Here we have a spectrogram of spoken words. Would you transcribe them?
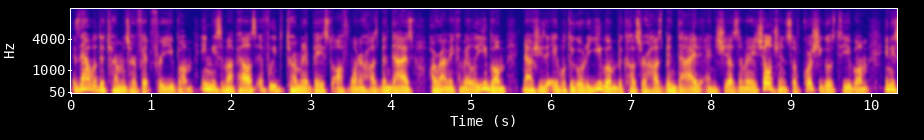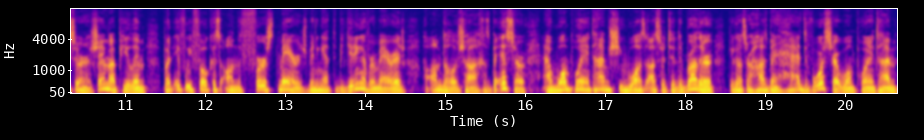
is that what determines her fit for Yibum? In Misama Palace, if we determine it based off when her husband dies, Harami Kamela Yibum, now she's able to go to Yibum because her husband died and she doesn't have any children. So of course she goes to Yibum. In Isun Hashem Apilim, but if we focus on the first marriage, meaning at the beginning of her marriage, at one point in time she was usher to the brother because her husband had divorced her at one point in time,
